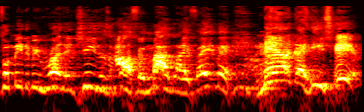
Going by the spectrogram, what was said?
for me to be running Jesus off in my life. Amen. Now that he's here.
